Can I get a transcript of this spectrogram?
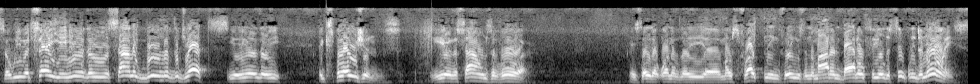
so we would say you hear the sonic boom of the jets, you hear the explosions, you hear the sounds of war. They say that one of the uh, most frightening things in the modern battlefield is simply the noise.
